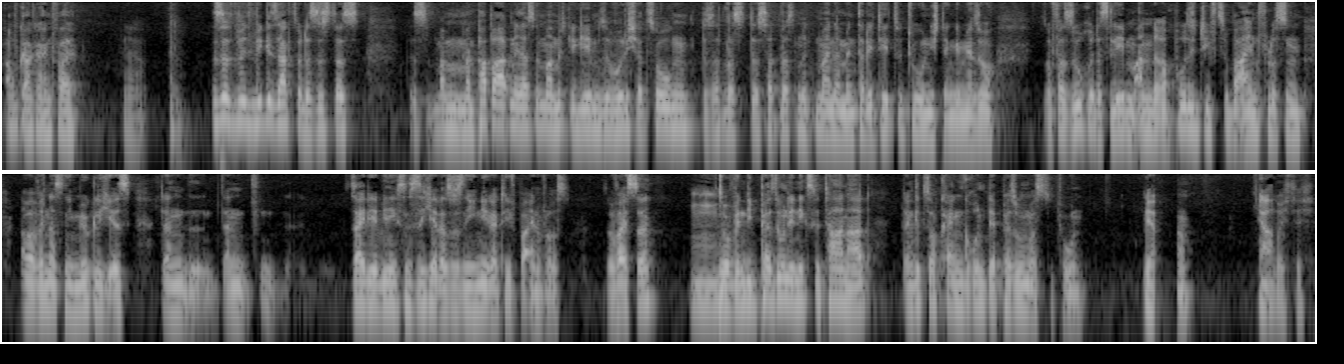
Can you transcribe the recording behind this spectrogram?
auf gar keinen Fall. Ja. Das ist, wie wie gesagt, so, das ist das. das mein, mein Papa hat mir das immer mitgegeben, so wurde ich erzogen. Das hat was, das hat was mit meiner Mentalität zu tun. Ich denke mir so, so versuche das Leben anderer positiv zu beeinflussen, aber wenn das nicht möglich ist, dann, dann sei dir wenigstens sicher, dass du es nicht negativ beeinflusst. So, weißt du? So, wenn die Person dir nichts getan hat, dann gibt es auch keinen Grund, der Person was zu tun. Ja, ja. richtig.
